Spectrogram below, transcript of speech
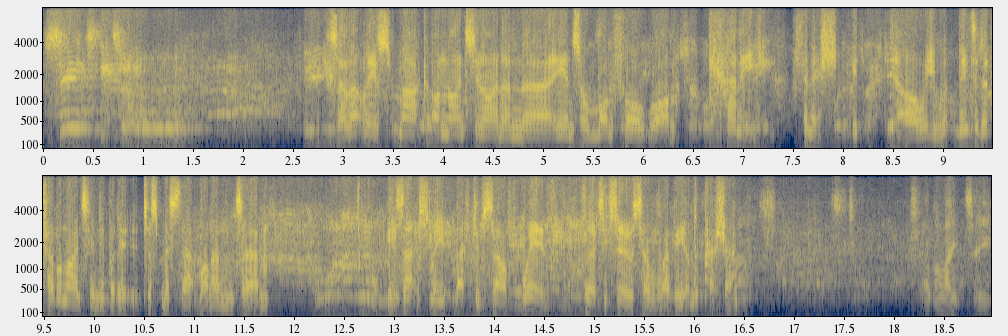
62. So that leaves Mark on 99 and uh, Ian's on 141. Can he finish? He, oh, he needed a treble 19, but it just missed that one. And um, he's actually left himself with 32, so Webby under pressure. Treble 18.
